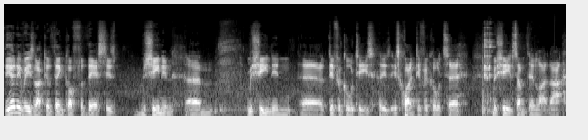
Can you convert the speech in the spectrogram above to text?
the only reason I can think of for this is machining um, machining uh, difficulties. It's, quite difficult to machine something like that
